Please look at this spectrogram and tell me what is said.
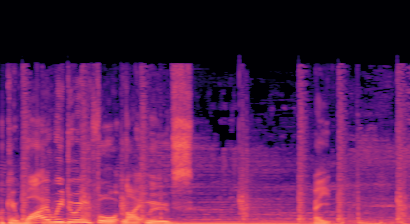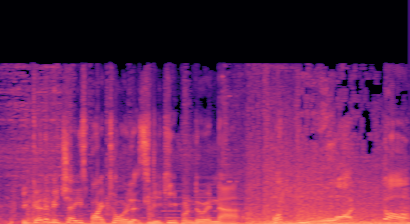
Okay, why are we doing Fortnite moves? Mate, you're going to be chased by toilets if you keep on doing that. What? What the?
